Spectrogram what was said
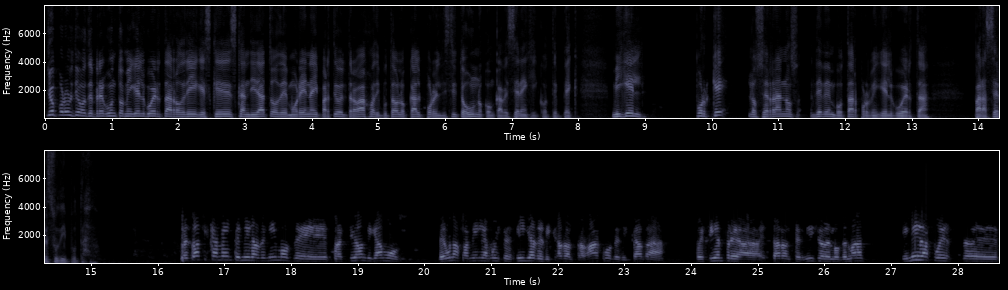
Yo por último te pregunto, Miguel Huerta Rodríguez, que es candidato de Morena y Partido del Trabajo a diputado local por el Distrito 1 con cabecera en Jicotepec. Miguel, ¿por qué los serranos deben votar por Miguel Huerta para ser su diputado? Pues básicamente, mira, venimos de fracción, digamos, de una familia muy sencilla, dedicada al trabajo, dedicada pues siempre a estar al servicio de los demás. Y mira, pues eh,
